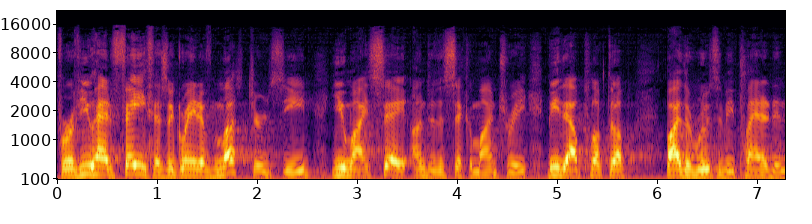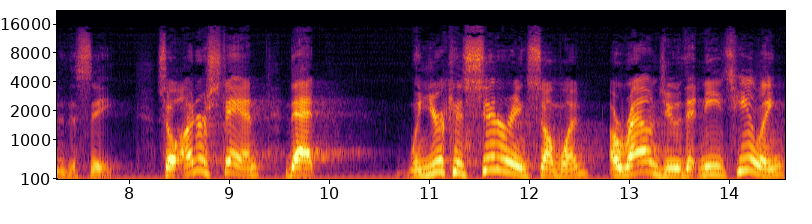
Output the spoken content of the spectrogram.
For if you had faith as a grain of mustard seed, you might say unto the sycamore tree, Be thou plucked up by the roots and be planted into the sea. So understand that when you're considering someone around you that needs healing,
